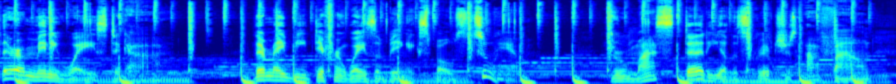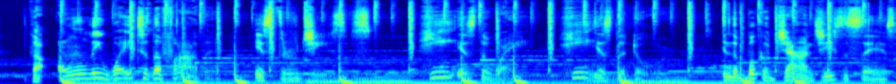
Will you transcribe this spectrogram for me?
there are many ways to God. There may be different ways of being exposed to Him. Through my study of the scriptures, I found the only way to the Father is through Jesus. He is the way, He is the door. In the book of John, Jesus says,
